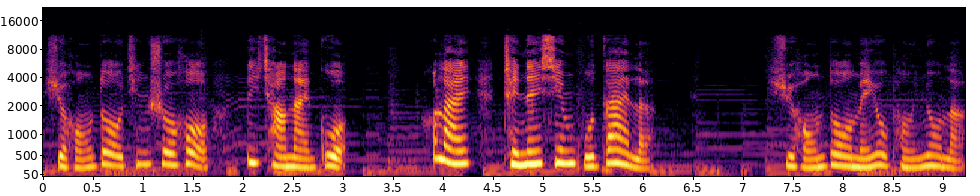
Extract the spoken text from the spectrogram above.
许红豆听说后非常难过。后来陈南星不在了，许红豆没有朋友了，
